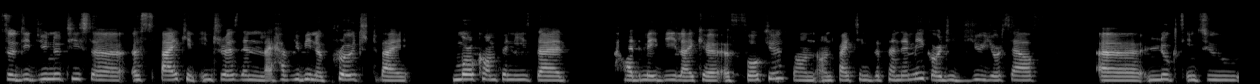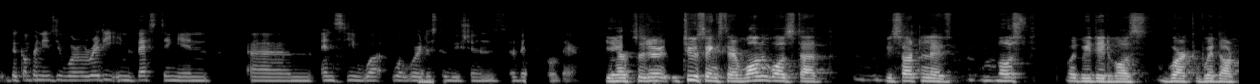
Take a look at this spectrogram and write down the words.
So did you notice a, a spike in interest and like have you been approached by more companies that had maybe like a, a, focus on on fighting the pandemic, or did you yourself uh, looked into the companies you were already investing in um, and see what what were the mm. solutions available there? Yeah, so there are two things there. One was that we certainly most what we did was work with our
